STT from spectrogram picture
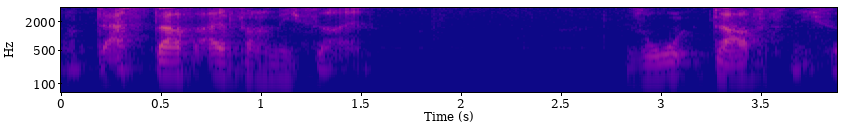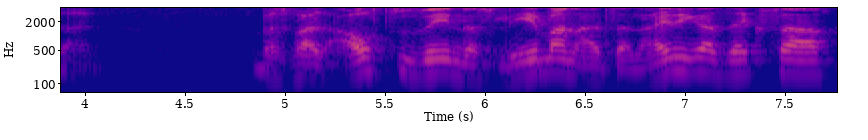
Und das darf einfach nicht sein. So darf es nicht sein. Aber es war halt auch zu sehen, dass Lehmann als alleiniger Sechser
